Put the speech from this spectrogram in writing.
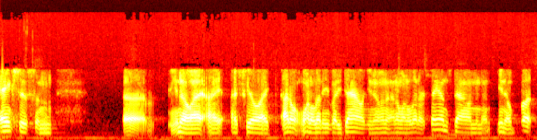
anxious, and uh, you know, I, I I feel like I don't want to let anybody down, you know, and I don't want to let our fans down, and you know, but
